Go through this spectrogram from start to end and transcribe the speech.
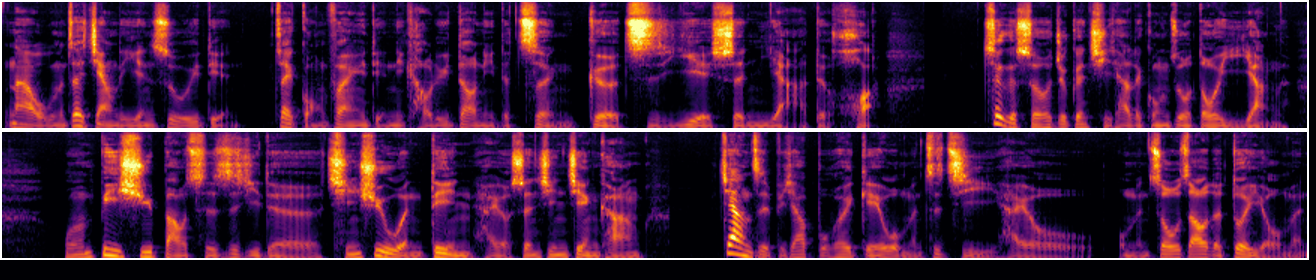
那我们再讲的严肃一点，再广泛一点，你考虑到你的整个职业生涯的话。这个时候就跟其他的工作都一样了，我们必须保持自己的情绪稳定，还有身心健康，这样子比较不会给我们自己还有我们周遭的队友们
